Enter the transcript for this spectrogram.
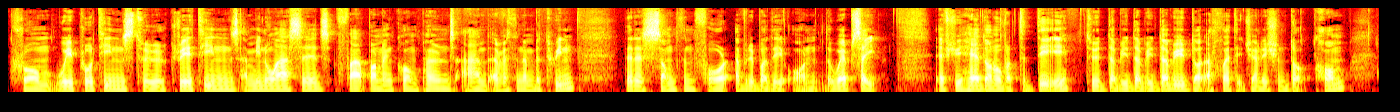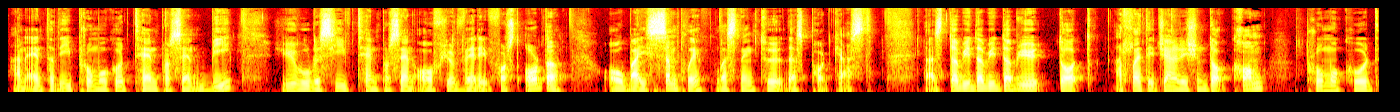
from whey proteins to creatines, amino acids, fat burning compounds, and everything in between. There is something for everybody on the website. If you head on over today to www.athleticgeneration.com and enter the promo code 10%B, you will receive 10% off your very first order, all by simply listening to this podcast. That's www.athleticgeneration.com, promo code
